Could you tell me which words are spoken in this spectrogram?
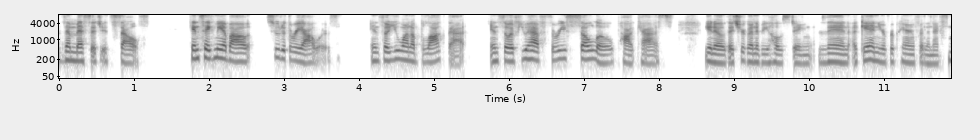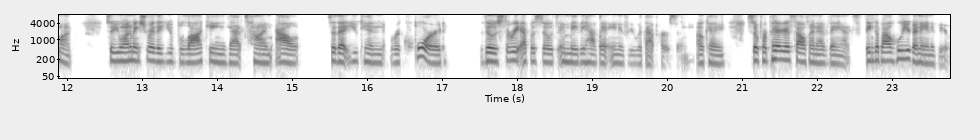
the message itself can take me about two to three hours. And so you want to block that. And so if you have three solo podcasts, you know, that you're going to be hosting, then again, you're preparing for the next month. So you want to make sure that you're blocking that time out so that you can record those three episodes and maybe have that interview with that person. Okay. So prepare yourself in advance. Think about who you're going to interview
